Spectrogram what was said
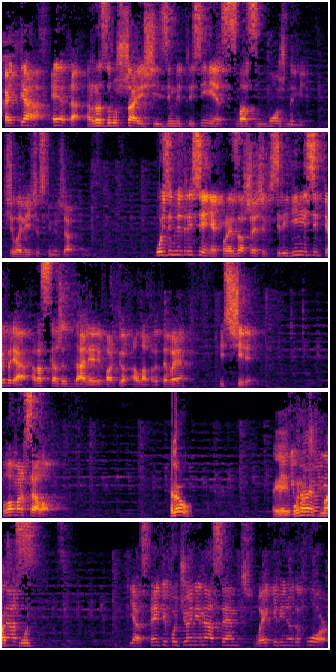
Хотя это разрушающие землетрясения с возможными человеческими жертвами. О землетрясениях, произошедших в середине сентября, расскажет далее репортер АЛЛАТРА ТВ из Чили. Hello, Marcelo. Hello. Eh, una vez más, un... Yes, thank you for joining us and we're giving you the floor.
